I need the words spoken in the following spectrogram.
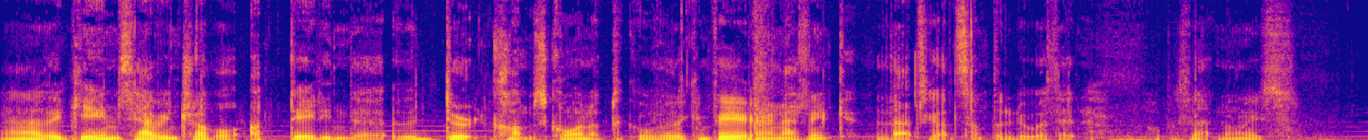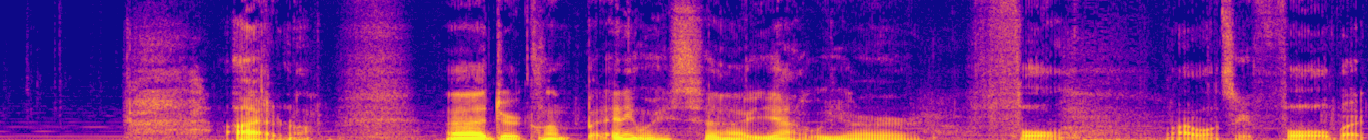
uh, the game's having trouble updating the, the, dirt clumps going up to go over the conveyor, and I think that's got something to do with it. What was that noise? I don't know. Uh, dirt clump. But anyways, uh, yeah, we are full. I won't say full, but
